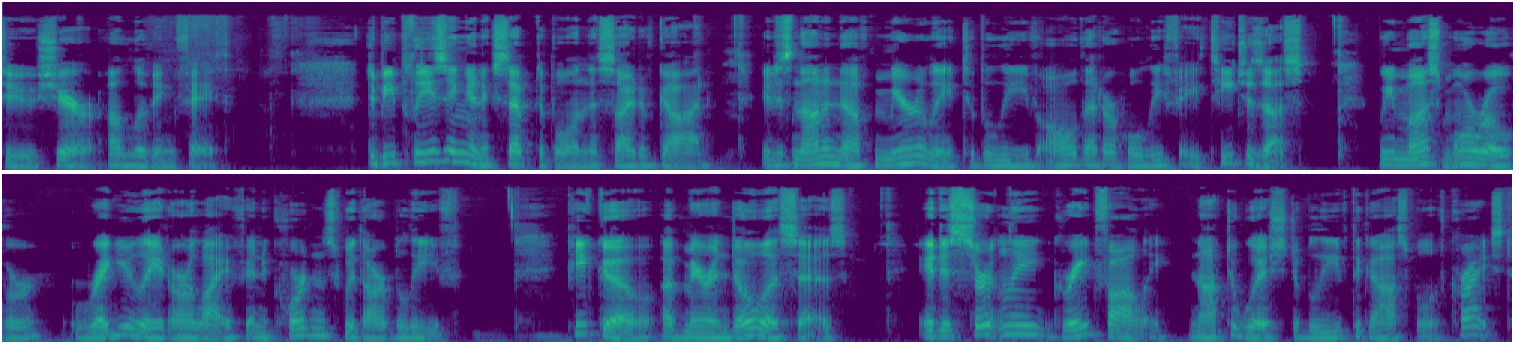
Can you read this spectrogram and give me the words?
to share a living faith. To be pleasing and acceptable in the sight of God, it is not enough merely to believe all that our holy faith teaches us. We must, moreover, regulate our life in accordance with our belief. Pico of Mirandola says, It is certainly great folly not to wish to believe the gospel of Christ,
